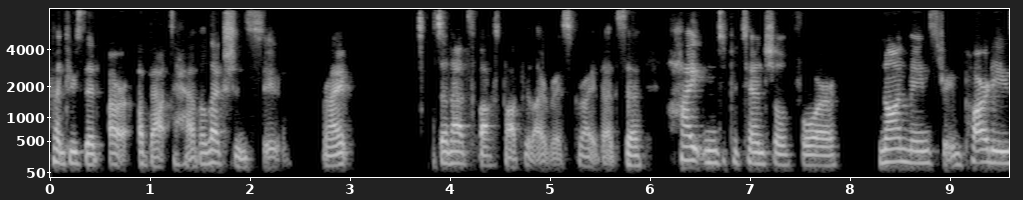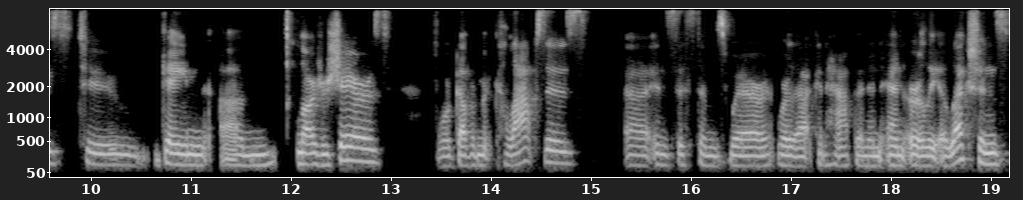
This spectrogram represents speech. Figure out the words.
countries that are about to have elections soon, right? So that's Vox Populi risk, right? That's a heightened potential for non mainstream parties to gain um, larger shares, for government collapses uh, in systems where, where that can happen, and, and early elections,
